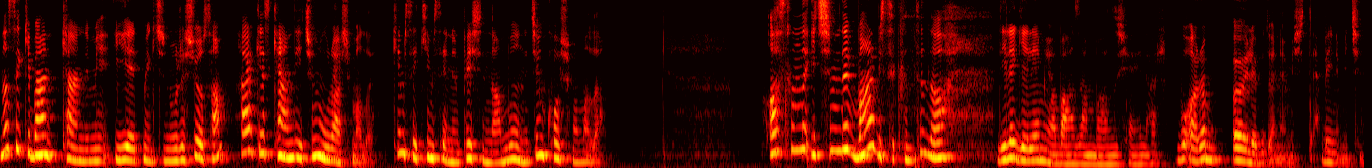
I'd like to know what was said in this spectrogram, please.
Nasıl ki ben kendimi iyi etmek için uğraşıyorsam herkes kendi için uğraşmalı. Kimse kimsenin peşinden bunun için koşmamalı. Aslında içimde var bir sıkıntı da dile gelemiyor bazen bazı şeyler. Bu ara öyle bir dönem işte benim için.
